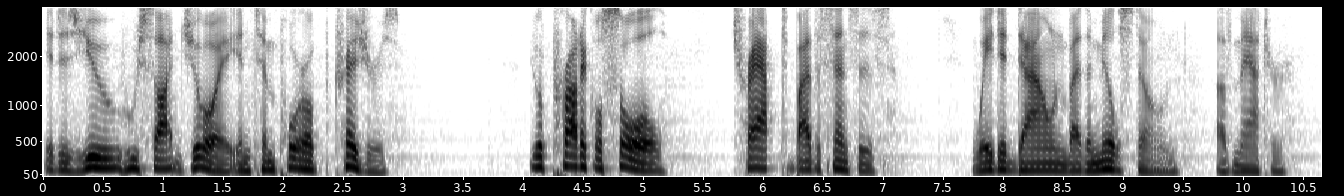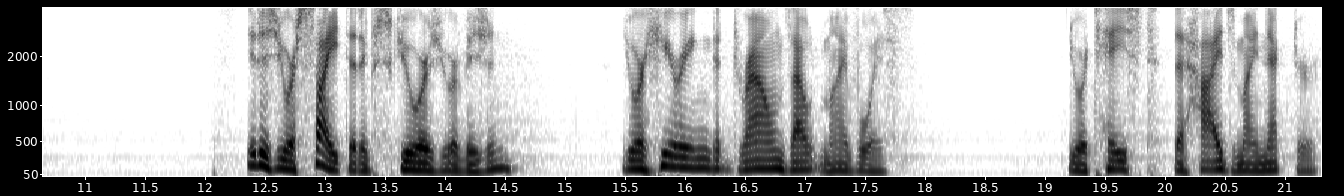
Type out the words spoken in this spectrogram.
it is you who sought joy in temporal treasures. Your prodigal soul, trapped by the senses, weighted down by the millstone of matter. It is your sight that obscures your vision, your hearing that drowns out my voice, your taste that hides my nectar,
